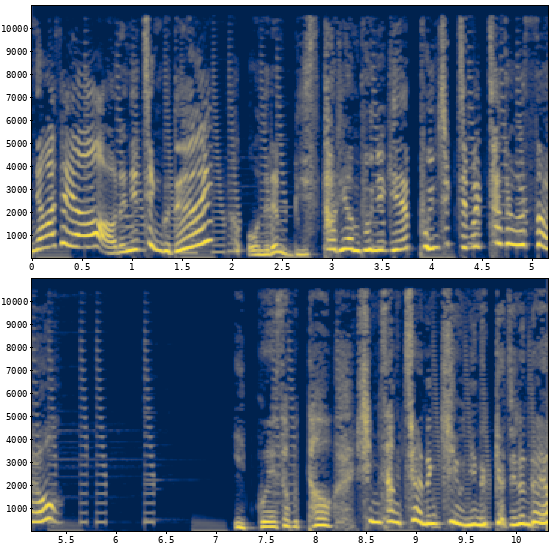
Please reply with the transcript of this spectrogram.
안녕하세요, 어른이 친구들. 오늘은 미스터리한 분위기의 분식집을 찾아왔어요. 입구에서부터 심상치 않은 기운이 느껴지는데요?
